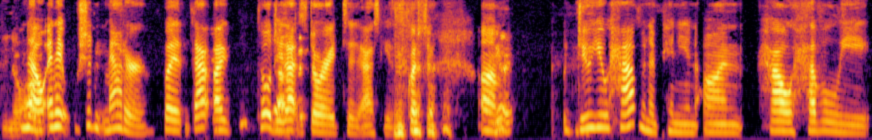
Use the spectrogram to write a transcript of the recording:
You know. No, I, and it shouldn't matter. But that I told you that but, story to ask you this question. Um, yeah do you have an opinion on how heavily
